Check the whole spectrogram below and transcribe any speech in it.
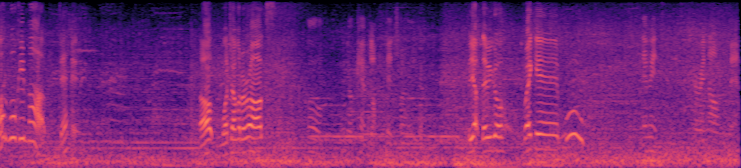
What woke him up? Damn it. Oh, watch out for the rocks. Oh, your cat blocked it for me. Yep, there we go. Whack him. Woo. Damn it. I ran out of the map.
